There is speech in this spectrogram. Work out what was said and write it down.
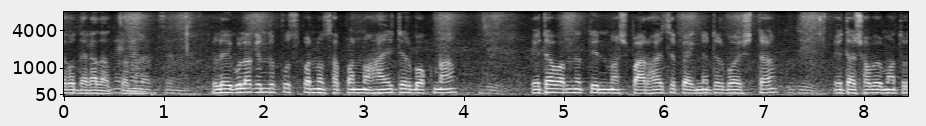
দেখো দেখা যাচ্ছে না। তাহলে এগুলা কিন্তু পুষ্পান্ন ছাপ্পান্ন হাইটের বকনা। এটাও আপনার তিন মাস পার হয়েছে প্রেগনেন্টের বয়সটা। এটা সবে মাত্র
